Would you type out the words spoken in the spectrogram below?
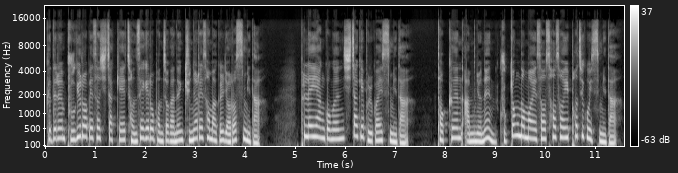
그들은 북유럽에서 시작해 전 세계로 번져가는 균열의 서막을 열었습니다. 플레이 항공은 시작에 불과했습니다. 더 큰 압류는 국경 너머에서 서서히 퍼지고 있습니다.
